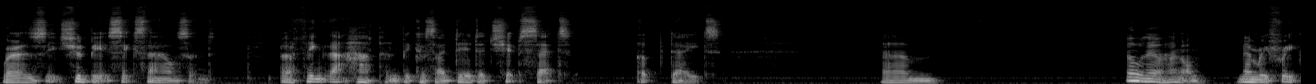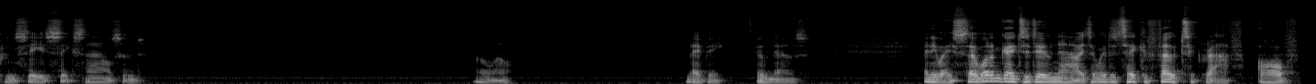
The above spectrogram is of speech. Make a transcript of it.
whereas it should be at 6,000. But I think that happened because I did a chipset update. Um, Oh no, hang on. Memory frequency is 6000. Oh well. Maybe. Who knows? Anyway, so what I'm going to do now is I'm going to take a photograph of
